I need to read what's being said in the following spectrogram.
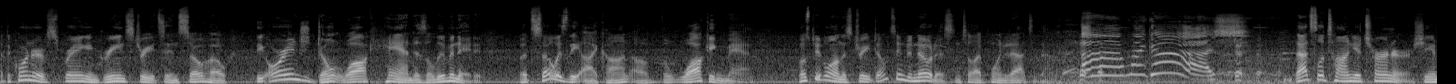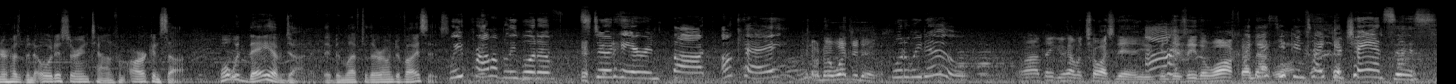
at the corner of Spring and Greene Streets in Soho, the orange Don't Walk hand is illuminated, but so is the icon of the walking man. Most people on the street don't seem to notice until I point it out to them. Oh my gosh! That's Latanya Turner. She and her husband Otis are in town from Arkansas. What would they have done if they'd been left to their own devices? We probably would have stood here and thought, okay. We don't know what to do. What do we do? Well, I think you have a choice then. You uh, can just either walk or I not guess you can take your chances.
